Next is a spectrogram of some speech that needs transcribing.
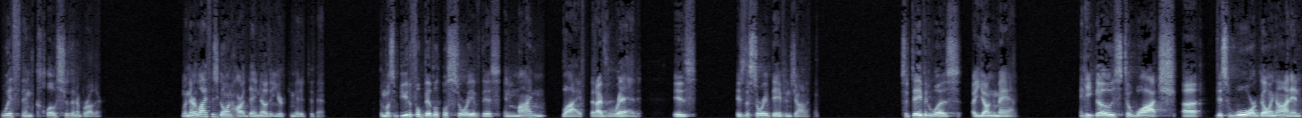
with them closer than a brother. When their life is going hard, they know that you're committed to them. The most beautiful biblical story of this in my life that I've read is, is the story of David and Jonathan. So, David was a young man, and he goes to watch uh, this war going on, and,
